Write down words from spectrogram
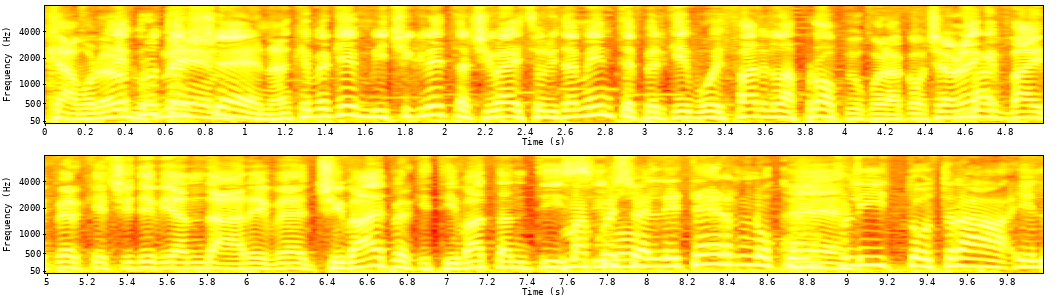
Cavolo, è una le brutta gomme. scena, anche perché in bicicletta ci vai solitamente perché vuoi farla proprio quella cosa. Cioè, non è Ma- che vai perché ci devi andare, ci vai perché ti va tantissimo. Ma questo è l'eterno Eh. conflitto tra il-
